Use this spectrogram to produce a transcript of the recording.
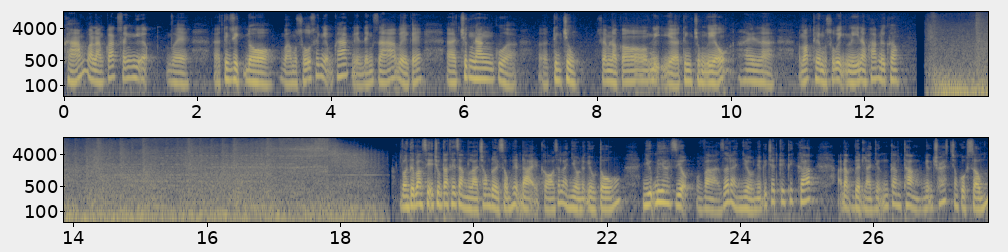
khám và làm các xét nghiệm về tinh dịch đồ và một số xét nghiệm khác để đánh giá về cái chức năng của tinh trùng xem là có bị tinh trùng yếu hay là mắc thêm một số bệnh lý nào khác nữa không. Vâng thưa bác sĩ, chúng ta thấy rằng là trong đời sống hiện đại có rất là nhiều những yếu tố như bia, rượu và rất là nhiều những cái chất kích thích khác, đặc biệt là những căng thẳng, những stress trong cuộc sống.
